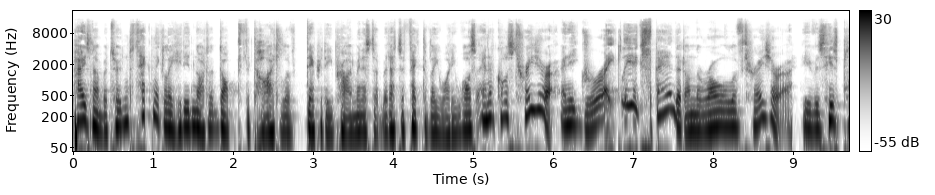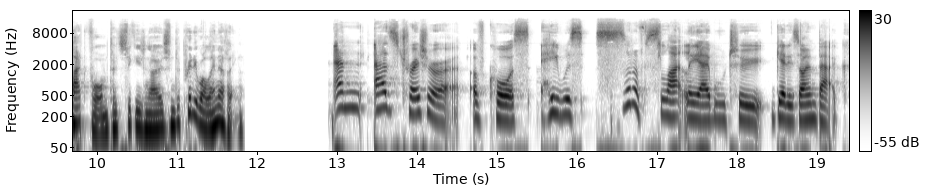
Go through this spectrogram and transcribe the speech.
Page number two, and technically he did not adopt the title of Deputy Prime Minister, but that's effectively what he was. And of course, Treasurer. And he greatly expanded on the role of Treasurer. It was his platform to stick his nose into pretty well anything. And as treasurer, of course, he was sort of slightly able to get his own back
